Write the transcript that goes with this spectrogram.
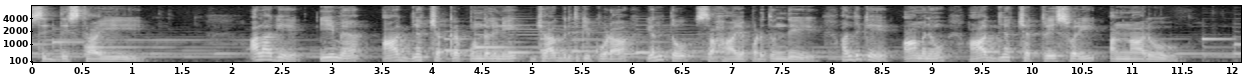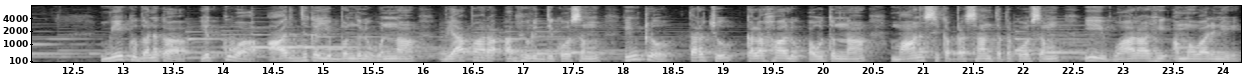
సిద్ధిస్తాయి. అలాగే ఈమె ఆజ్ఞచక్ర కుండలిని జాగృతికి కూడా ఎంతో సహాయపడుతుంది. అందుకే ఆమెను ఆజ్ఞచక్రేశ్వరి అన్నారు. మీకు గనక ఎక్కువ ఆర్థిక ఇబ్బందులు ఉన్నా వ్యాపార అభివృద్ధి కోసం ఇంట్లో తరచు కలహాలు అవుతున్నా మానసిక ప్రశాంతత కోసం ఈ వారాహి అమ్మవారిని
